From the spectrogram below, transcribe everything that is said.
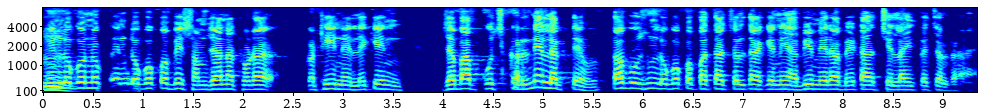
इन। लोगों ने इन लोगों को भी समझाना थोड़ा कठिन है, लेकिन जब आप कुछ करने लगते हो, तब उन लोगों को पता चलता है कि नहीं अभी मेरा बेटा अच्छे लाइन पे चल रहा है।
